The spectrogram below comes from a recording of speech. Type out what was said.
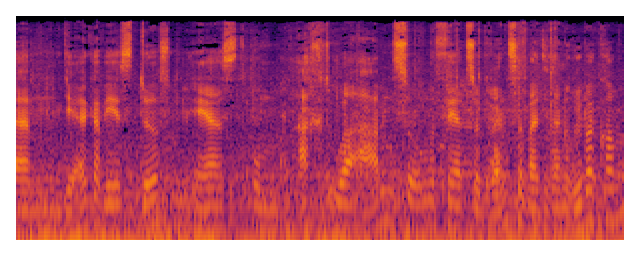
Ähm, die LKWs dürften erst um 8 Uhr abends so ungefähr zur Grenze, weil sie dann rüberkommen.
